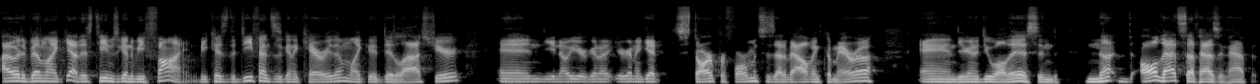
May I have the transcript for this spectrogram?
I would have been like, yeah, this team's going to be fine because the defense is going to carry them like it did last year. And you know you're gonna you're gonna get star performances out of Alvin Kamara, and you're gonna do all this, and not all that stuff hasn't happened.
